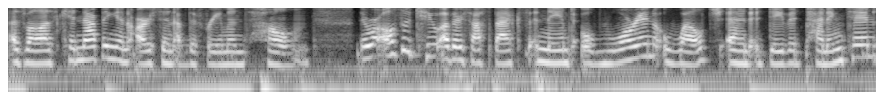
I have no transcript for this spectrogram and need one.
as well as kidnapping and arson of the Freeman's home. There were also two other suspects named Warren Welch and David Pennington,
